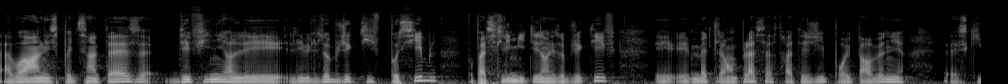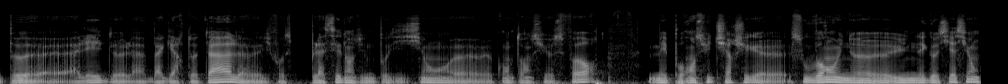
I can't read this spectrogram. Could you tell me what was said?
avoir un esprit de synthèse, définir les, objectifs possibles, il ne faut pas se limiter dans les objectifs, et, mettre là en place sa stratégie pour y parvenir. Euh, ce qui peut euh, aller de la bagarre totale, euh, il faut se placer dans une position contentieuse forte, mais pour ensuite chercher souvent une, négociation,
